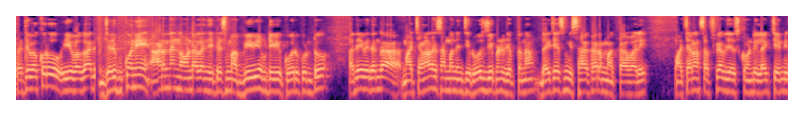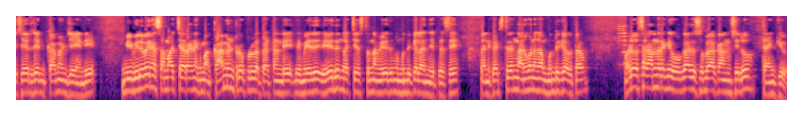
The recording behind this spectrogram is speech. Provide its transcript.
ప్రతి ఒక్కరూ ఈ ఉగాది జరుపుకొని ఆనందంగా ఉండాలని చెప్పేసి మా బీవీఎం టీవీ కోరుకుంటూ అదేవిధంగా మా ఛానల్కి సంబంధించి రోజు చెప్పినట్టు చెప్తున్నాం. దయచేసి మీ సహకారం మాకు కావాలి. మా ఛానల్ సబ్స్క్రైబ్ చేసుకోండి లైక్ చేయండి షేర్ చేయండి కామెంట్ చేయండి. మీ విలువైన సమాచారానికి మా కామెంట్ రూపంలో పెట్టండి. మేము ఏ ఏ విధంగా చేస్తున్నాం ఏ విధంగా ముందుకెళ్ళాలని చెప్పేసి దాన్ని ఖచ్చితంగా అనుగుణంగా ముందుకెళ్తాం. మరోసారి అందరికీ ఉగాది శుభాకాంక్షలు. థ్యాంక్ యూ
